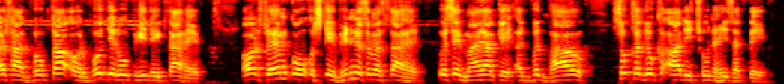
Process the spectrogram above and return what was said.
अर्थात भोक्ता और भोज्य रूप ही देखता है और स्वयं को उसके भिन्न समझता है, उसे माया के अद्भुत भाव, सुख दुख आदि छू नहीं सकते।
